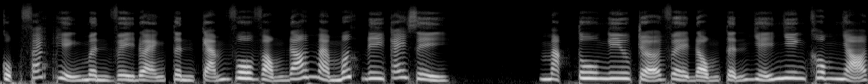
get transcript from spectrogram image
cục phát hiện mình vì đoạn tình cảm vô vọng đó mà mất đi cái gì. Mặt tu nghiêu trở về động tĩnh dĩ nhiên không nhỏ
